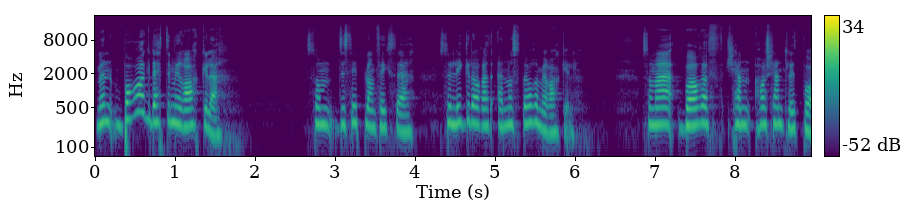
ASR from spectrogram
Men bak dette mirakelet, som disiplene fikk se, så ligger det et enda større mirakel som jeg bare har kjent litt på.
